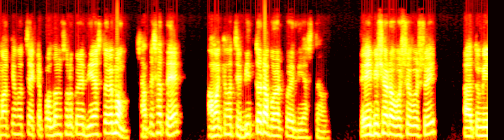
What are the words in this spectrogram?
আমাকে হচ্ছে একটা প্রবলেম সলভ করে দিয়ে আসতে হবে এবং সাথে সাথে আমাকে হচ্ছে বৃত্তটা ভরাট করে দিয়ে আসতে হবে। তো এই বিষয়টা অবশ্যই অবশ্যই তুমি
